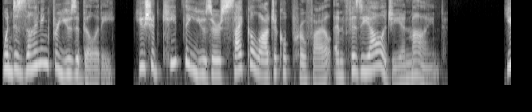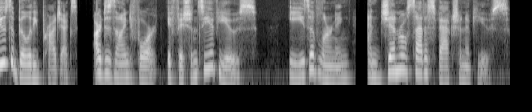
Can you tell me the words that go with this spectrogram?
When designing for usability, you should keep the user's psychological profile and physiology in mind. Usability projects are designed for efficiency of use, ease of learning, and general satisfaction of use.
